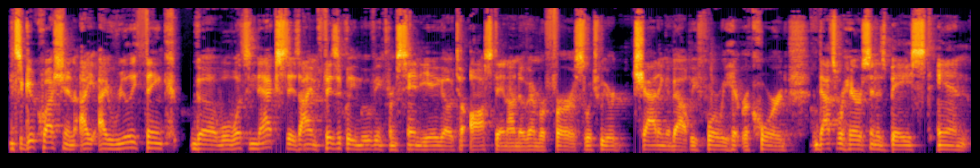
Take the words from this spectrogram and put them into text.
It's a good question. I, I really think the well, what's next is I'm physically moving from San Diego to Austin on November 1st, which we were chatting about before we hit record. That's where Harrison is based. And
